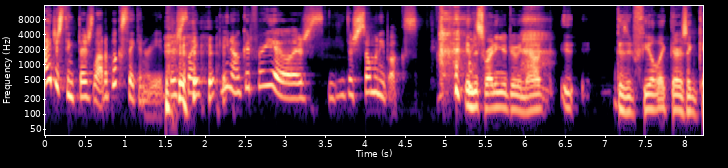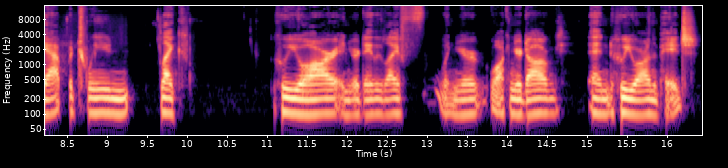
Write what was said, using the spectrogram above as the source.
I just think there's a lot of books they can read. There's like you know good for you. There's there's so many books. In this writing you're doing now it, does it feel like there's a gap between like who you are in your daily life when you're walking your dog and who you are on the page?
